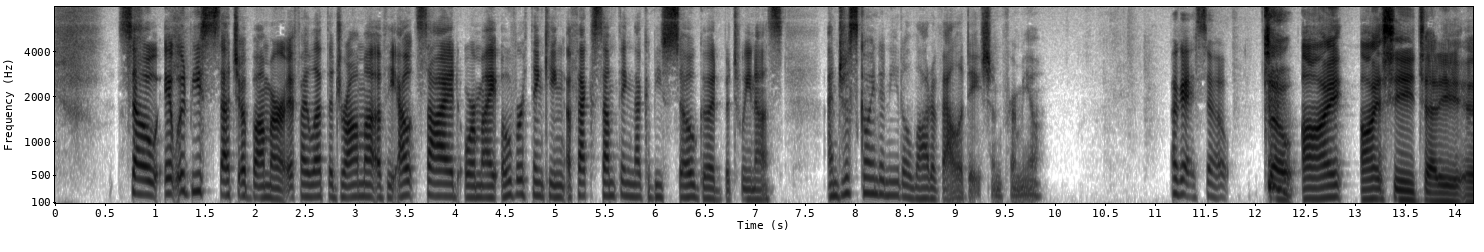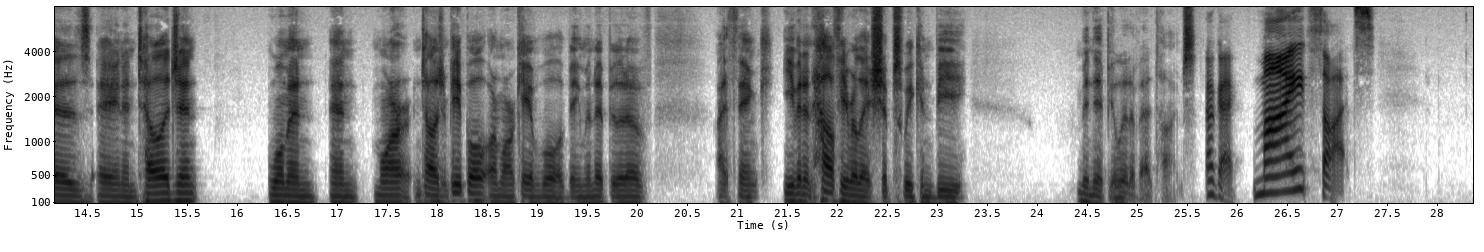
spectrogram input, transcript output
So it would be such a bummer if I let the drama of the outside or my overthinking affect something that could be so good between us. I'm just going to need a lot of validation from you. Okay, so So I I see Teddi as an intelligent woman and more intelligent people are more capable of being manipulative. I think even in healthy relationships we can be manipulative at times. Okay. My thoughts.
